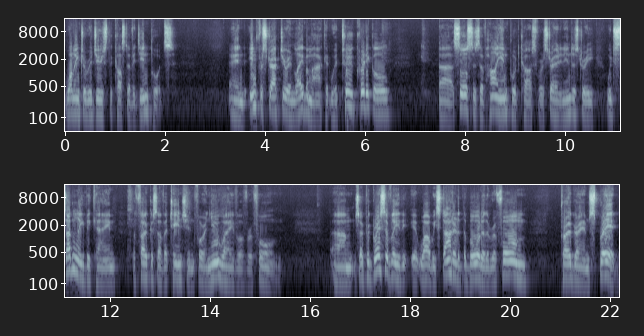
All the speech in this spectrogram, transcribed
wanting to reduce the cost of its inputs. And infrastructure and labour market were two critical uh, sources of high input costs for Australian industry, which suddenly became the focus of attention for a new wave of reform. Um, so progressively, the, while we started at the border, the reform program spread,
